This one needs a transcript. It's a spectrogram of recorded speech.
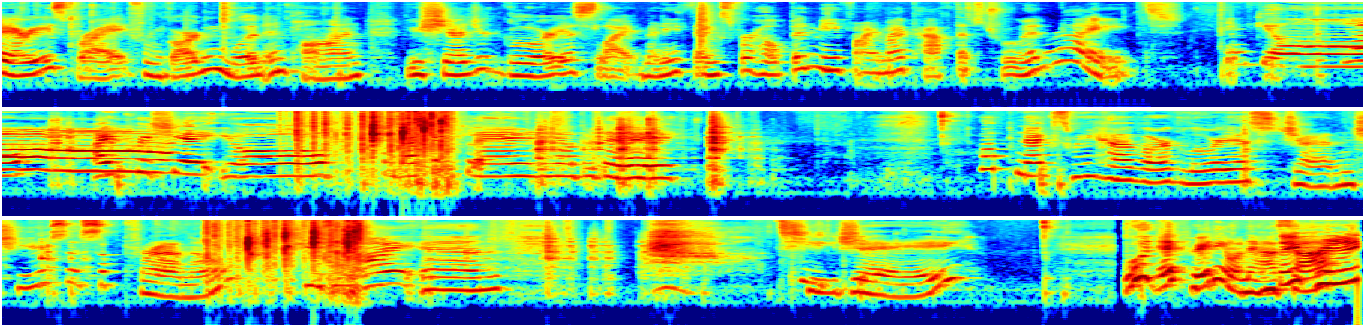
Fairies bright from garden, wood, and pond. You shed your glorious light. Many thanks for helping me find my path that's true and right. Thank you. I appreciate you. Come back and play any other day. Up next, we have our glorious Jen. She is a soprano. She's an INTJ. Ooh, they're pretty on the Aren't they outside. pretty?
